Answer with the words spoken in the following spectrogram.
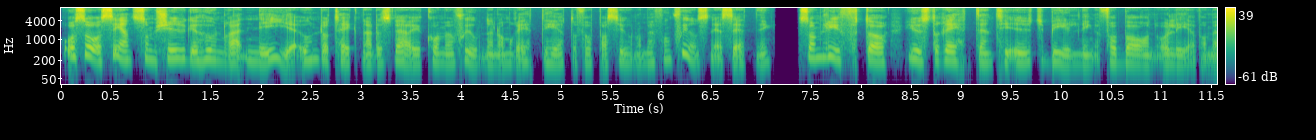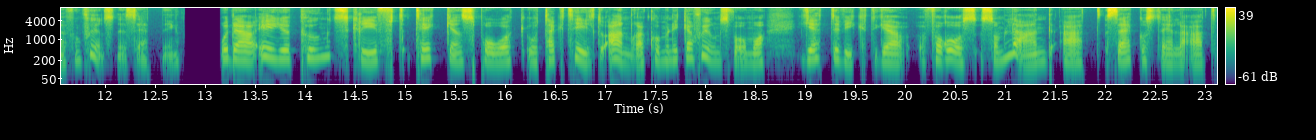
Och så sent som 2009 undertecknade Sverige konventionen om rättigheter för personer med funktionsnedsättning som lyfter just rätten till utbildning för barn och elever med funktionsnedsättning. Och där är ju punktskrift, teckenspråk och taktilt och andra kommunikationsformer jätteviktiga för oss som land att säkerställa att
